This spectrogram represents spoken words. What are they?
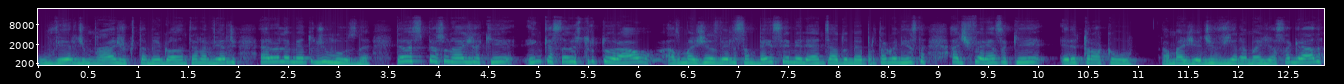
um verde mágico também igual a Lanterna Verde, era um elemento de luz, né? Então esse personagem aqui, em questão estrutural, as magias dele são bem semelhantes ao do meu protagonista, a diferença é que ele troca o a magia divina, a magia sagrada,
